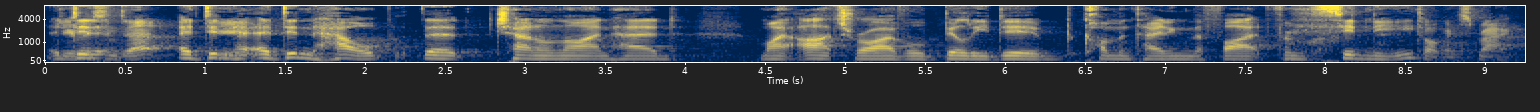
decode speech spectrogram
It Do you didn't- listen to that? It didn't. you- It didn't help that Channel Nine had my arch rival Billy Dib commentating the fight from Sydney, Talking smack.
